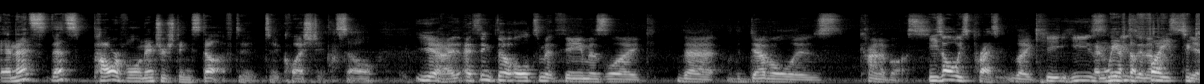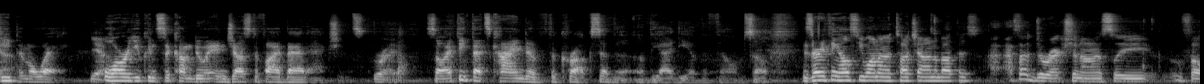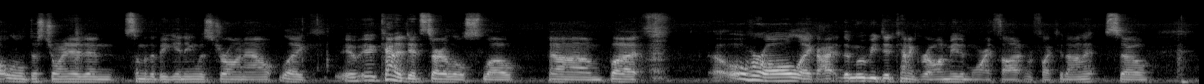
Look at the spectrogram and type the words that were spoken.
and that's that's powerful and interesting stuff to, to question so Yeah, I, I think the ultimate theme is like that the devil is kind of us. he's always present Like he he's and we have to fight us. to Yeah. keep him away Yeah. or you can succumb to it and justify bad actions right. so i think that's kind of the crux of the of the idea of the film so is there anything else you want to touch on about this I thought direction honestly felt a little disjointed, and some of the beginning was drawn out. Like it, it kind of did start a little slow, um, but overall, like I, the movie did kind of grow on me the more I thought and reflected on it. So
